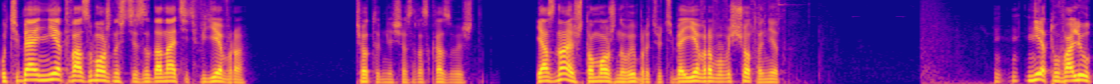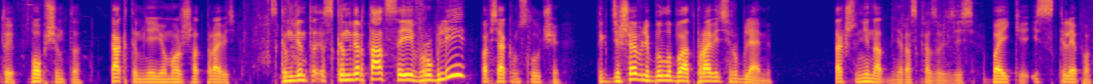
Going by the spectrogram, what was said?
У тебя нет возможности задонатить в евро. Что ты мне сейчас рассказываешь? -то? Я знаю, что можно выбрать. У тебя еврового счета нет. Нету валюты, в общем-то. Как ты мне ее можешь отправить? С, конвер... с конвертацией в рубли, во всяком случае, так дешевле было бы отправить рублями. Так что не надо мне рассказывать здесь байки из склепа.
